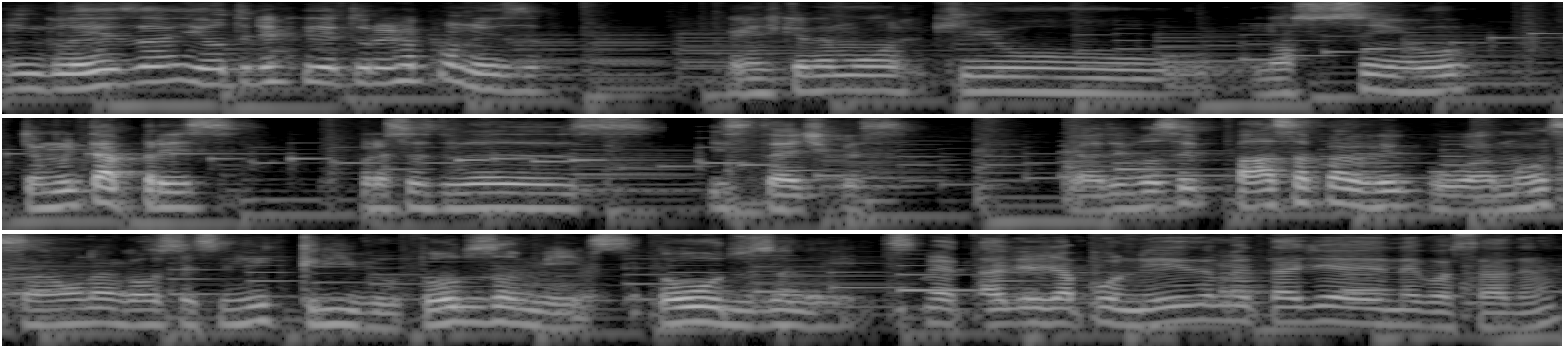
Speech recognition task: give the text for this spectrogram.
inglesa e outro de arquitetura japonesa. A gente quer demonstrar que o nosso senhor tem muito apreço por essas duas estéticas. E aí você passa pra ver, pô, a mansão é um negócio assim incrível. Todos os ambientes. Todos os ambientes. Metade é japonesa, metade é negociada, né?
